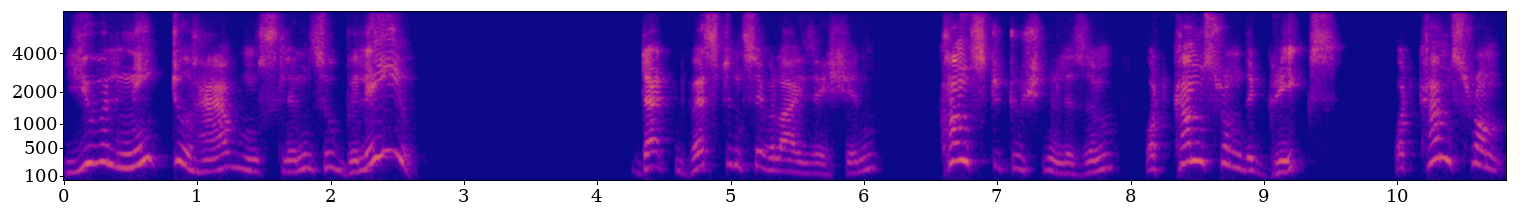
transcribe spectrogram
You will need to have Muslims who believe that Western civilization, constitutionalism, what comes from the Greeks, what comes from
